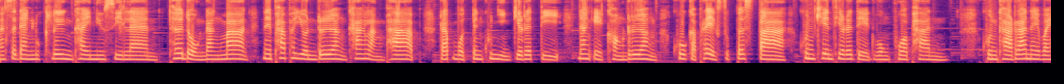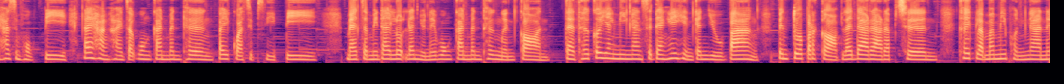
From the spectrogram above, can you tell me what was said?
นักแสดงลูกครึ่งไทยนิวซีแลนด์ เธอโด่งดังมากในภาพยนตร์เรื่องข้างหลังภาพ รับบทเป็นคุณหญิงกิรติ นางเอกของเรื่อง คู่กับพระเอกซูเปอร์สตาร์คุณเคนธีรเดชวงพัวพันธ์คุณคาร่าในวัย 56 ปี ได้ห่างหายจากวงการบันเทิงไปกว่า 14 ปี แม้จะไม่ได้ลดแล่นอยู่ในวงการบันเทิงเหมือนก่อน แต่เธอก็ยังมีงานแสดงให้เห็นกันอยู่บ้าง เป็นตัวประกอบและดารารับเชิญ เคยกลับมามีผลงานใน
